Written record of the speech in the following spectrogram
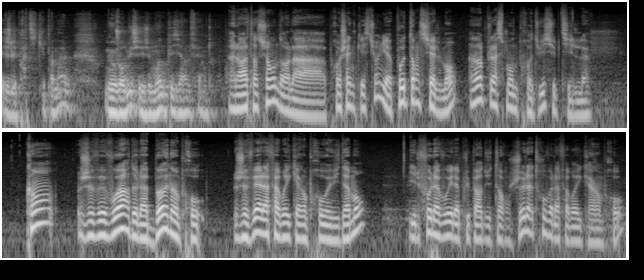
et je l'ai pratiqué pas mal. Mais aujourd'hui, j'ai moins de plaisir à le faire en tout cas. Alors attention, dans la prochaine question, il y a potentiellement un placement de produit subtil. Quand je veux voir de la bonne impro, je vais à la fabrique impro évidemment. Il faut l'avouer, la plupart du temps, je la trouve à la fabrique à impro.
